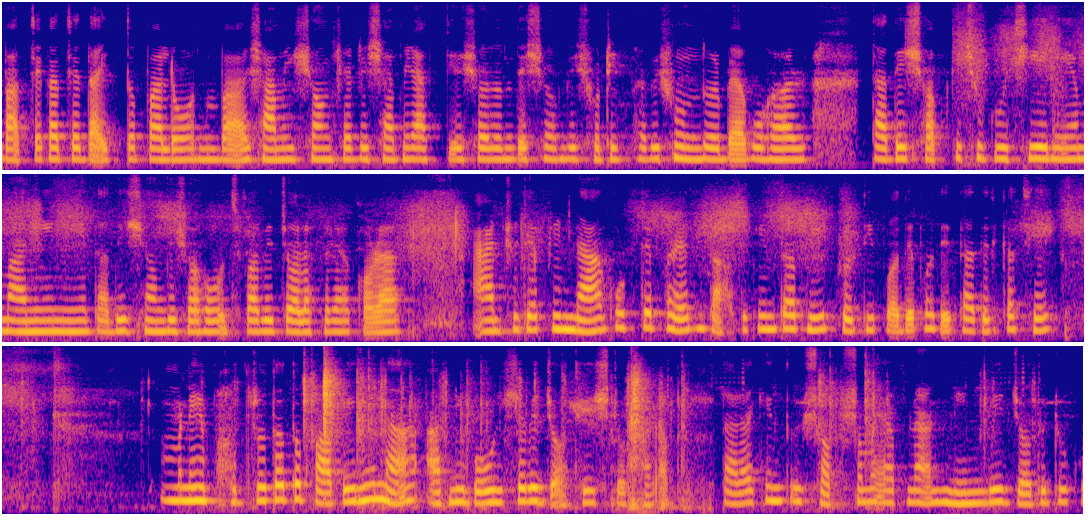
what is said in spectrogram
বাচ্চা কাচ্চার দায়িত্ব পালন বা স্বামীর সংসারে স্বামীর আত্মীয় স্বজনদের সঙ্গে সঠিকভাবে সুন্দর ব্যবহার, তাদের সব কিছু গুছিয়ে নিয়ে, মানিয়ে নিয়ে তাদের সঙ্গে সহজভাবে চলাফেরা করা। আর যদি আপনি না করতে পারেন, তাহলে কিন্তু আপনি প্রতি পদে পদে তাদের কাছে মানে ভদ্রতা তো পাবেনই না, আপনি বউ হিসেবে যথেষ্ট খারাপ। তারা কিন্তু সবসময় আপনার নিন্দের যতটুকু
